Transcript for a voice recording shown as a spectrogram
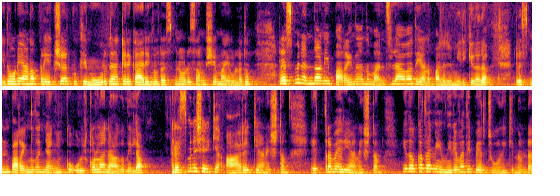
ഇതോടെയാണ് പ്രേക്ഷകർക്കൊക്കെ നൂറുകണക്കിന് കാര്യങ്ങൾ റസ്മിനോട് സംശയമായി ഉള്ളതും. റസ്മിൻ എന്താണ് ഈ പറയുന്നതെന്ന് മനസ്സിലാവാതെയാണ് പലരും ഇരിക്കുന്നത്. റസ്മിൻ പറയുന്നത് ഞങ്ങൾക്ക് ഉൾക്കൊള്ളാനാകുന്നില്ല. റസ്മിന് ശരിക്കും ആരൊക്കെയാണ് ഇഷ്ടം? എത്ര പേരെയാണ് ഇഷ്ടം? ഇതൊക്കെ തന്നെ നിരവധി പേർ ചോദിക്കുന്നുണ്ട്.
